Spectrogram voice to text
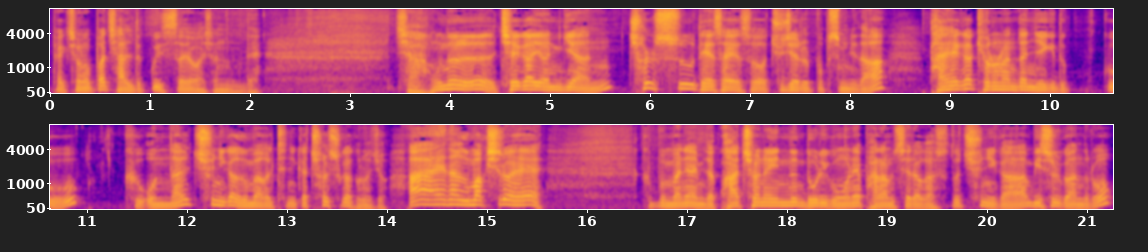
백천 오빠 잘 듣고 있어요 하셨는데. 자, 오늘 제가 연기한 철수 대사에서 주제를 뽑습니다. 다혜가 결혼한다는 얘기 듣고 그 온 날 춘희가 음악을 트니까 철수가 그러죠. 아, 나 음악 싫어해. 그뿐만이 아닙니다. 과천에 있는 놀이공원에 바람 쐬러 가서도 춘희가 미술관으로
